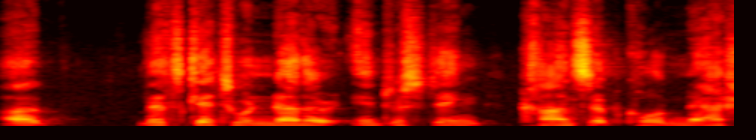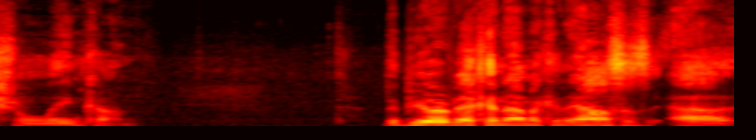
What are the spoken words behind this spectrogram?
uh, let's get to another interesting concept called national income. The Bureau of Economic Analysis uh,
